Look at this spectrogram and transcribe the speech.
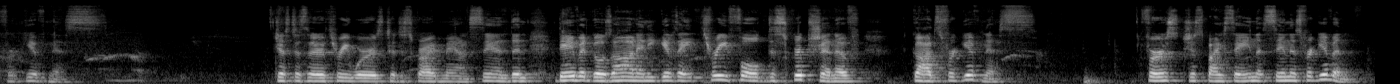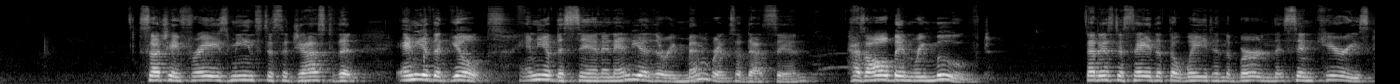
forgiveness. Just as there are three words to describe man's sin, then David goes on and he gives a threefold description of God's forgiveness. First, just by saying that sin is forgiven. Such a phrase means to suggest that any of the guilt, any of the sin, and any of the remembrance of that sin has all been removed. That is to say, that the weight and the burden that sin carries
